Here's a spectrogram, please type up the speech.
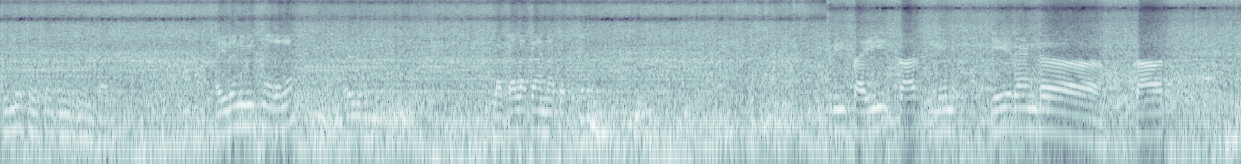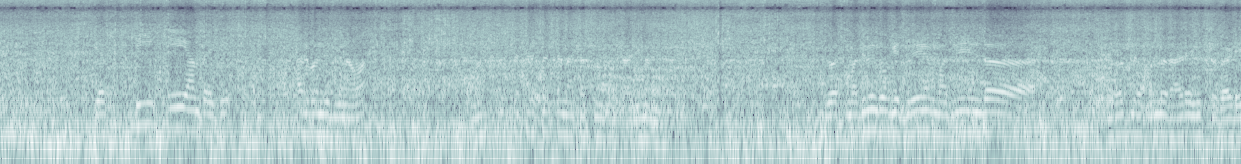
ಫುಲ್ಲು ಹೊಲಸಾಗಿ ನಿಮಿಷ ಕಾರ್ ಐದು ನಿಮಿಷನಾಗಲ್ಲ ಲಕ ಲಕ ಅನ್ನಕತ್ತ. Shri Sai car clean air and car T A ಅಂತ ಐತಿ. ಅಲ್ಲಿ ಬಂದಿದ್ವಿ ನಾವು. ಮಸ್ತ್ ಸಕ್ಕರೆ ಸಕ್ಕರೆ ಕಟ್ ಗಾಡಿ ಮೇಲೆ ಇವತ್ತು ಮದುವೆಗೆ ಹೋಗಿದ್ವಿ. ಮದುವೆಯಿಂದ ಇವತ್ತು ಫುಲ್ ರಾಡಿ ಆಗಿತ್ತು ಗಾಡಿ.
